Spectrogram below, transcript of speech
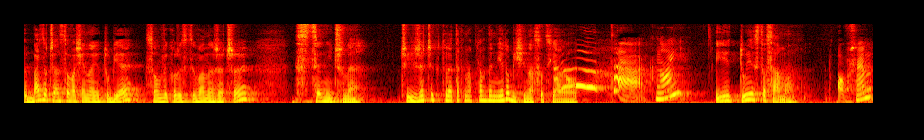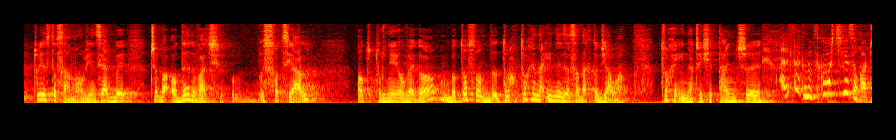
e, bardzo często właśnie na YouTubie są wykorzystywane rzeczy sceniczne, czyli rzeczy, które tak naprawdę nie robi się na socjalu. Tak, no i I tu jest to samo. owszem, Tu jest to samo, więc jakby trzeba oderwać socjal od turniejowego, bo to są tro, trochę na innych zasadach to działa. Trochę inaczej się tańczy. Ale tak, no tylko właściwie zobacz,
